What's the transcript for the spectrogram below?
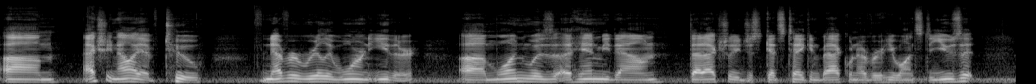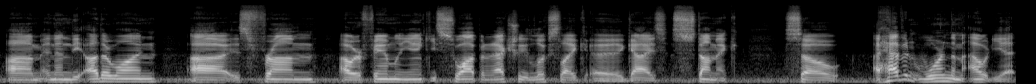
Um, actually, now I have two. I've never really worn either. Um, one was a hand me down that actually just gets taken back whenever he wants to use it. Um, and then the other one uh, is from our family Yankee swap, and it actually looks like a guy's stomach. So I haven't worn them out yet.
